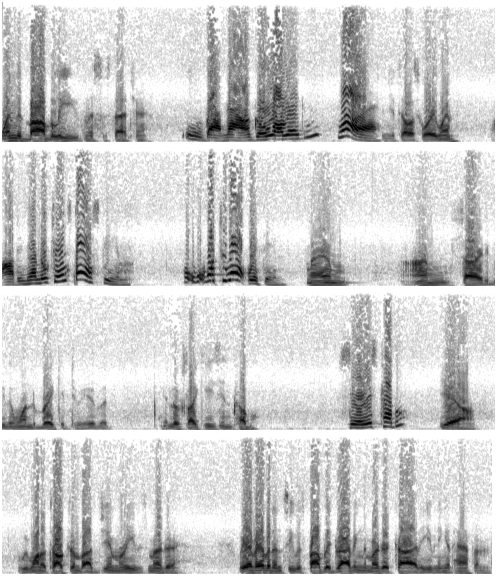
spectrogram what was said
When did Bob leave, Mrs. Thatcher? Oh, about an hour ago, I reckon. Why? Can you tell us where he went? I didn't have no chance to ask him. Wh- wh- what you want with him? Ma'am, I'm sorry to be the one to break it to you, but it looks like he's in trouble. Serious trouble? Yeah. We want to talk to him about Jim Reeves' murder. We have evidence he was probably driving the murder car the evening it happened.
